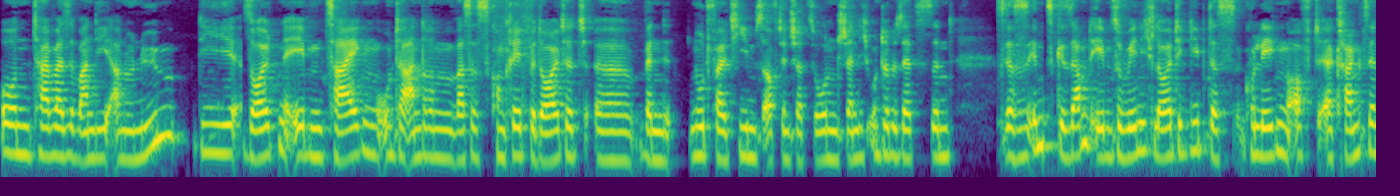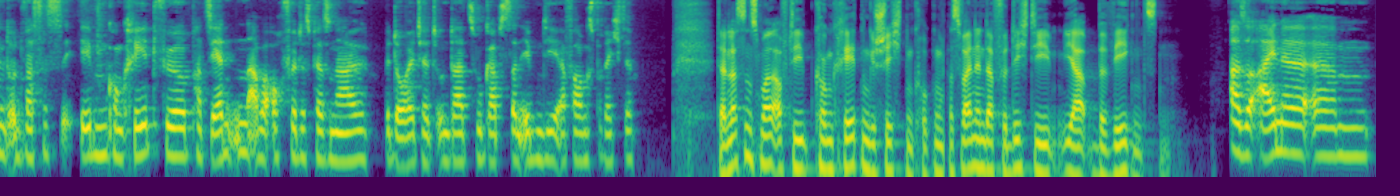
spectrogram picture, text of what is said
und teilweise waren die anonym. Die sollten eben zeigen, unter anderem, was es konkret bedeutet, äh, wenn Notfallteams auf den Stationen ständig unterbesetzt sind, dass es insgesamt eben so wenig Leute gibt, dass Kollegen oft erkrankt sind und was es eben konkret für Patienten, aber auch für das Personal bedeutet. Und dazu gab es dann eben die Erfahrungsberichte. Dann lass uns mal auf die konkreten Geschichten gucken. Was waren denn da für dich die ja bewegendsten? Also eine ähm,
